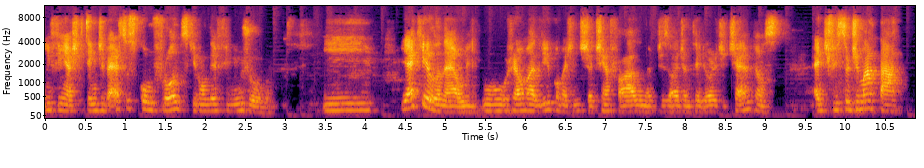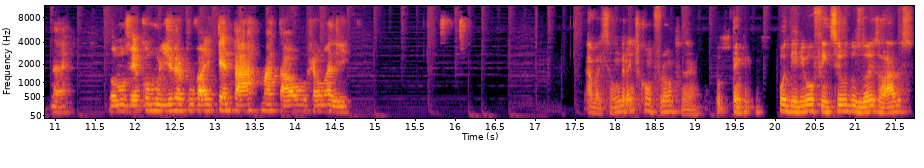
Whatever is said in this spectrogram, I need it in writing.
Enfim, acho que tem diversos confrontos que vão definir o jogo. E, e é aquilo, né? O, o Real Madrid, como a gente já tinha falado no episódio anterior de Champions, é difícil de matar, né? Vamos ver como o Liverpool vai tentar matar o Real Madrid. Ah, vai ser um grande confronto, né? Tem poderio ofensivo dos dois lados.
